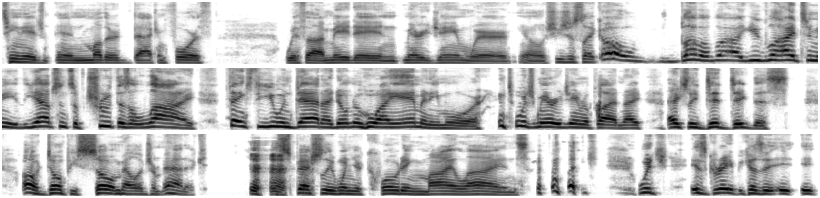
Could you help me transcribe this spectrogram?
teenage and mother back and forth with uh, Mayday and Mary Jane, where you know she's just like, "Oh, blah blah blah, you lied to me. The absence of truth is a lie. Thanks to you and Dad, I don't know who I am anymore." to which Mary Jane replied, and I actually did dig this. Oh, don't be so melodramatic especially when you're quoting my lines like which is great because it, it, it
